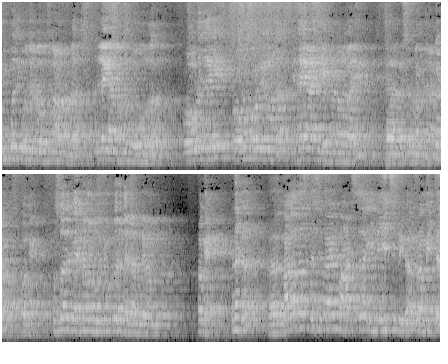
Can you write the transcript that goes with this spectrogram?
മുപ്പത് കൊടുത്തിട്ടുള്ള കുറച്ച് കണക്കുണ്ട് അതിലേക്കാണ് നമ്മൾ പോകുന്നത്. പ്രോബ്ലത്തിലേക്ക് പ്രോബ്ലം സോൾവ് ചെയ്തുകൊണ്ട് എങ്ങനെയാണ് ചെയ്യുന്നത് എന്നുള്ള കാര്യം വിശദമാക്കി തരാം കേട്ടോ. ഓക്കെ. പുസ്തകത്തിൽ പേജ് നമ്പർ നൂറ്റി മുപ്പത് എടുത്ത് എല്ലാ കുട്ടികളും. ഓക്കെ. എന്നിട്ട് colour the specified parts in each figure from it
